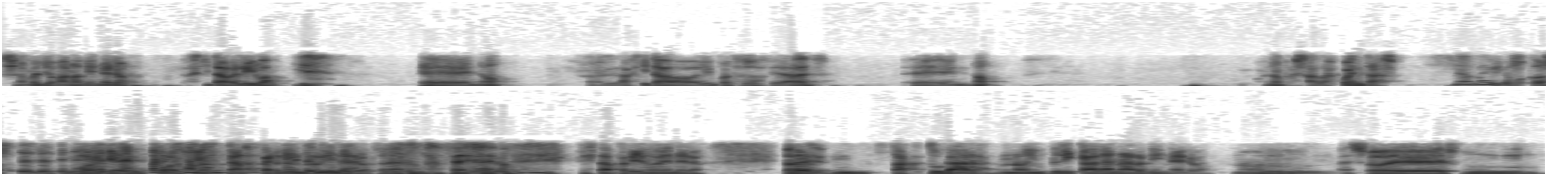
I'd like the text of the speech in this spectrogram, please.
Sí, hombre, yo gano dinero. ¿Has quitado el IVA? Eh, no. ¿Le has quitado el impuesto a sociedades? Eh, no. Bueno, pues a las cuentas. No, y los costes de tener porque, empresa, porque estás perdiendo dinero. estás perdiendo dinero. Entonces, facturar no implica ganar dinero. ¿no? Mm. Eso es un,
